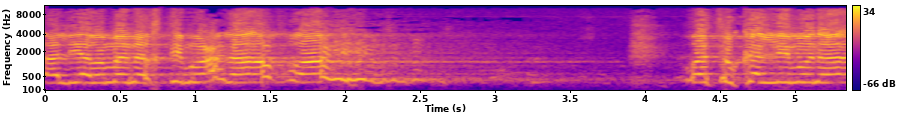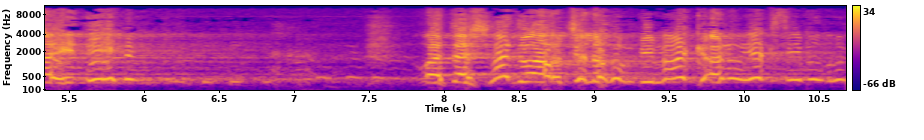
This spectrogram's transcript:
اليوم نختم على أفواههم. وتكلمنا أيديهم. وتشهد أرجلهم بما كانوا يكسبون.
